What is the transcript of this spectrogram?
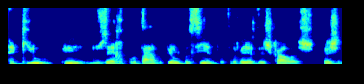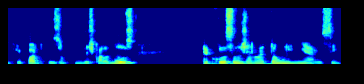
aquilo que nos é reportado pelo paciente através das escalas patient report, por exemplo, da escala NOSE, a correlação já não é tão linear assim.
